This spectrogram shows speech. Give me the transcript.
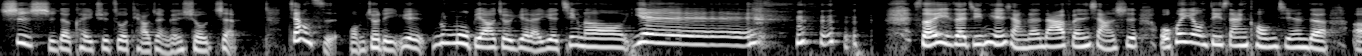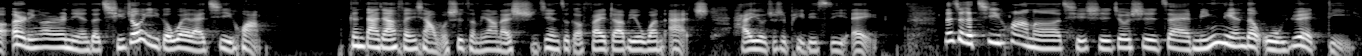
适时的可以去做调整跟修正。这样子，我们就离越目标就越来越近喽，耶、所以在今天想跟大家分享是，我会用第三空间的呃二零二二年的其中一个未来计划，跟大家分享我是怎么样来实践这个 5W 1H，还有就是 PDCA。那这个计划呢，其实就是在明年的五月底，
